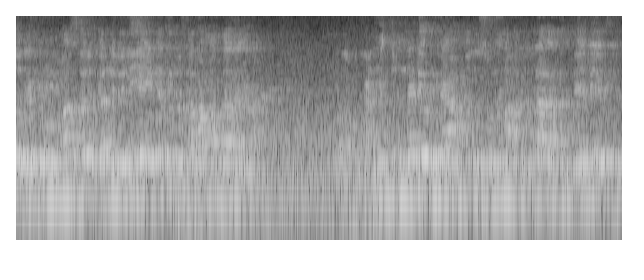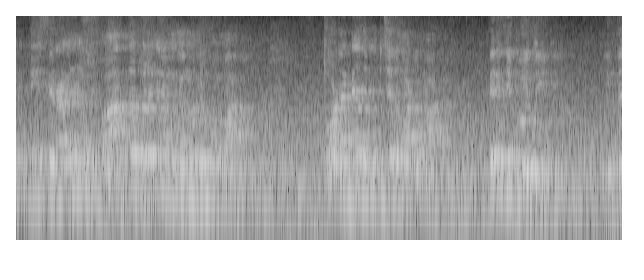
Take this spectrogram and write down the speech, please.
வந்து ரெண்டு மூணு மாசத்துல கல் வெளியாகிட்டது இப்போ சலமா தான் இருக்கிறான் நம்ம கண்ணுக்கு முன்னாடி ஒரு ஞாபகம் சொன்னோம் அல்ல அந்த தேவையை பூர்த்தி செய்றான்னு பார்த்த பிறகு நம்ம கம்மி இருப்போமா? உடனே அதை பிடிச்சிட மாட்டோமா? தெரிஞ்சு போச்சு. இந்த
